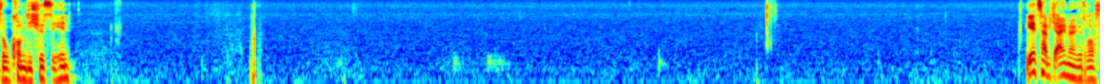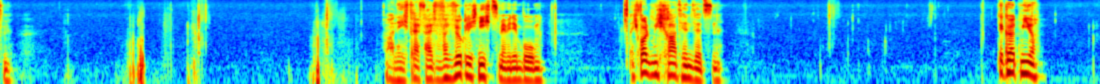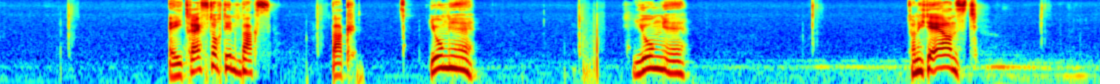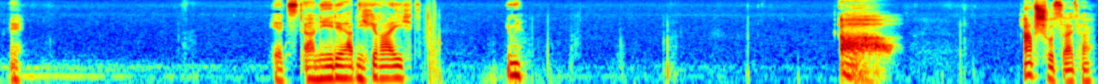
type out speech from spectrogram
Wo kommen die Schüsse hin? Jetzt habe ich einmal getroffen. Oh nee, ich treffe halt wirklich nichts mehr mit dem Bogen. Ich wollte mich gerade hinsetzen. Der gehört mir. Ey, treff doch den Bugs. Bug. Junge. Junge. Ist doch nicht der Ernst. Ey. Jetzt. Ah, nee, der hat nicht gereicht. Junge. Oh. Abschuss, Alter.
